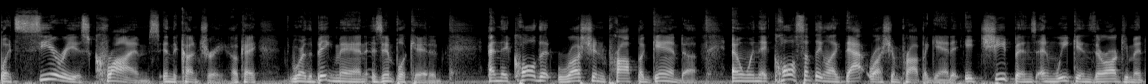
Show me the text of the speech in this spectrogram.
but serious crimes in the country, okay, where the big man is implicated and they called it Russian propaganda. And when they call something like that Russian propaganda, it cheapens and weakens their argument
